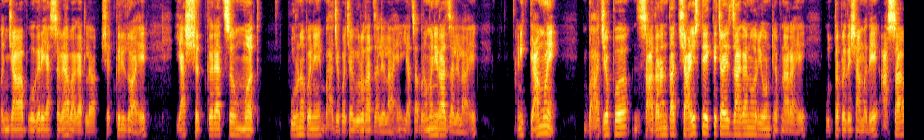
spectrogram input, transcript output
पंजाब वगैरे ह्या सगळ्या भागातला शेतकरी जो आहे या शेतकऱ्याचं मत पूर्णपणे भाजपच्या विरोधात झालेलं आहे याचा भ्रमनिराश झालेला आहे. आणि त्यामुळे भाजप साधारणतः चाळीस ते एक्केचाळीस जागांवर येऊन ठेपणार आहे उत्तर प्रदेशामध्ये असा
